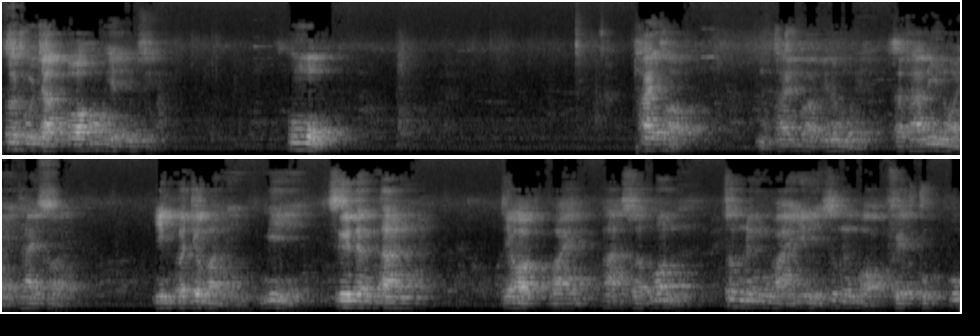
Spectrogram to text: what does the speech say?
เพิ่นผู้จักบ่เฮาเฮ็ดจังซี่ฮู้ทายทอดอืมทายทอดอยู่ทั้งหมดนี่สถานีหน่อยทายทอดยิ่งปัจจุบันนี้มีสื่อต่างๆ จะออกไหวพระสวดมนต์ซุ่มหนึ่งไหวยี่นี่ซุ่มหนึ่งออกเฟซบุ๊กพู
